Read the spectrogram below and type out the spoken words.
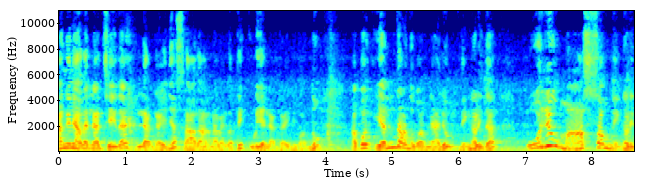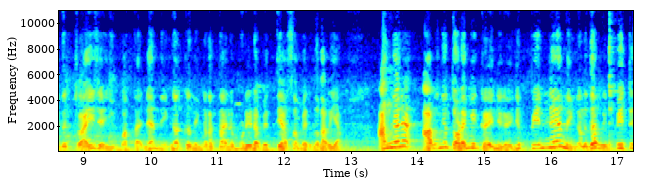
അങ്ങനെ അതെല്ലാം ചെയ്ത് എല്ലാം കഴിഞ്ഞ് സാധാരണ വെള്ളത്തിൽ കുളിയെല്ലാം കഴിഞ്ഞ് വന്നു. അപ്പോൾ എന്താന്ന് പറഞ്ഞാലും നിങ്ങളിത് ഒരു മാസം നിങ്ങളിത് ട്രൈ ചെയ്യുമ്പോൾ തന്നെ നിങ്ങൾക്ക് നിങ്ങളുടെ തലമുടിയുടെ വ്യത്യാസം വരുന്നത് അറിയാം. അങ്ങനെ അറിഞ്ഞു തുടങ്ങി കഴിഞ്ഞു കഴിഞ്ഞ് പിന്നെ നിങ്ങളിത് റിപ്പീറ്റ്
